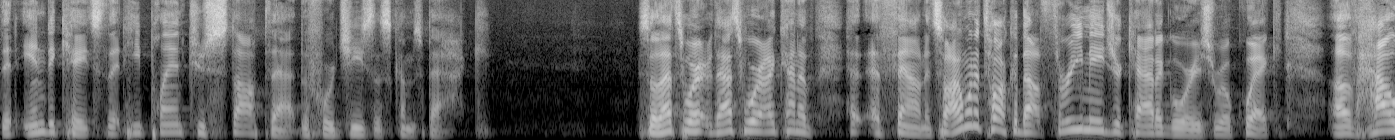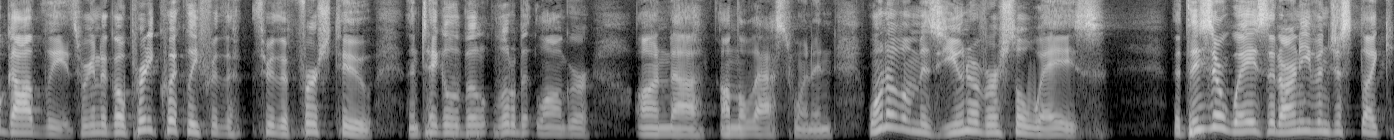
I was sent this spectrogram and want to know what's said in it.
that indicates that he planned to stop that before Jesus comes back. So that's where that's where I kind of have found it. So I want to talk about three major categories real quick of how God leads. We're going to go pretty quickly for the through the first two, and take a little bit, little bit longer on uh, on the last one. And one of them is universal ways. That these are ways that aren't even just like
